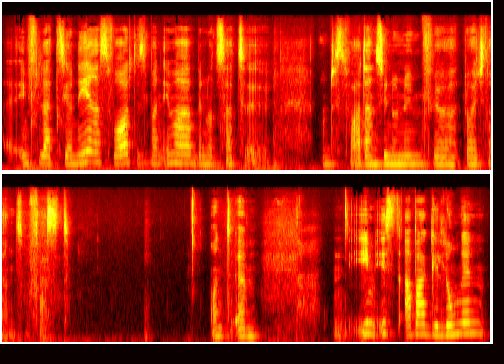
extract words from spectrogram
äh, inflationäres Wort, das man immer benutzt hat. Und es war dann Synonym für Deutschland, so fast. Und ähm, ihm ist aber gelungen,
